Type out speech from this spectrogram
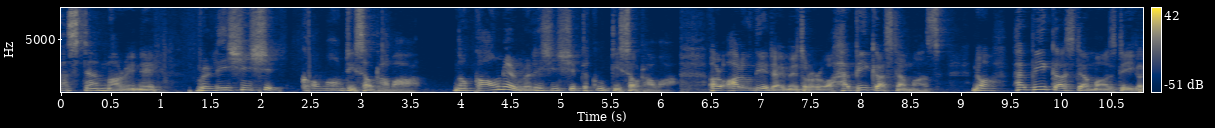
customer တွေနဲ့ relationship ကောင်းကောင်းတည်ဆောက်ထားပါ နော်ကောင်းတဲ့ relationship တစ်ခုတည်ဆောက်ထားပါအဲ့တော့အားလုံးသိတဲ့အတိုင်းပဲကျွန်တော်တို့က happy customers နော် happy customers တွေက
